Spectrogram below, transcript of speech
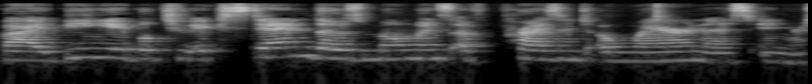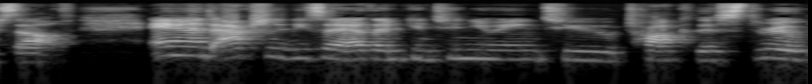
by being able to extend those moments of present awareness in yourself. And actually, Lisa, as I'm continuing to talk this through,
